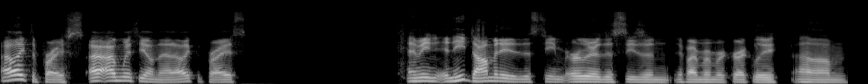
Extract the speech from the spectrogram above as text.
I like the price. I, am with you on that. I like the price. I mean, and he dominated this team earlier this season, if I remember correctly. Um,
